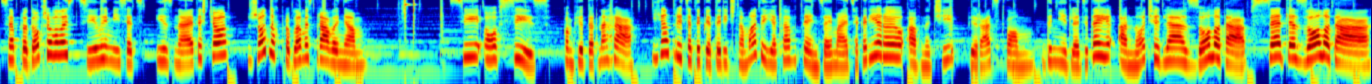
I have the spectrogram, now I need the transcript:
Це продовжувалось цілий місяць. І знаєте що? Жодних проблем із травленням. Sea of Seas – комп'ютерна гра. Я 35-річна мати, яка вдень займається кар'єрою, а вночі піратством. Дні для дітей, а ночі для золота. Все для золота.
